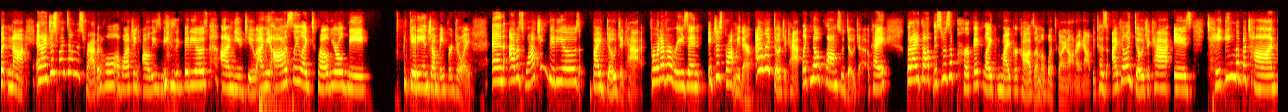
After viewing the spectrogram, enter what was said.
But not. And I just went down this rabbit hole of watching all these music videos on YouTube. I mean, honestly, like 12 year old me, giddy and jumping for joy. And I was watching videos by Doja Cat. For whatever reason, it just brought me there. I like Doja Cat, like no qualms with Doja, okay? But I thought this was a perfect like microcosm of what's going on right now because I feel like Doja Cat is taking the baton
